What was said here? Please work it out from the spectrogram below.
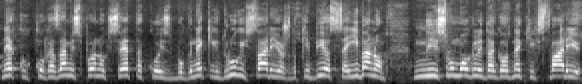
neko koga znam iz spojenog sveta koji zbog nekih drugih stvari još dok je bio sa Ivanom nismo mogli da ga od nekih stvari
